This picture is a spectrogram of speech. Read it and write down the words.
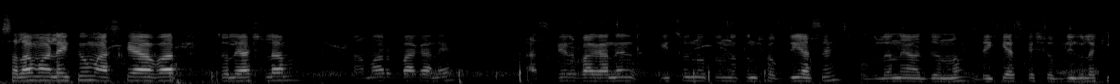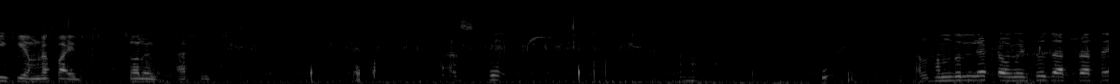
আসসালামু আলাইকুম, আজকে আবার চলে আসলাম আমার বাগানে। আজকের বাগানে কিছু নতুন নতুন সবজি আছে, ওগুলো নেওয়ার জন্য। দেখি আজকে সবজিগুলো কি কি আমরা পাই। চলেন, আসেন। আজকে আলহামদুলিল্লাহ টমেটো যাত্রাতে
